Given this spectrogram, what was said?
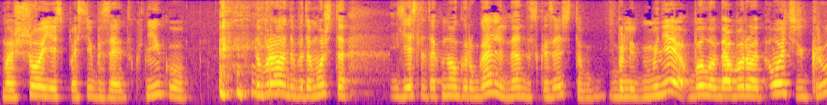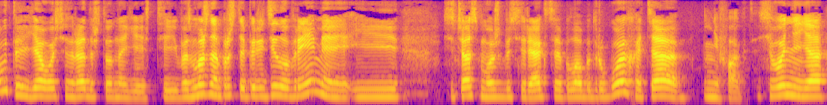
большое ей спасибо за эту книгу. Ну, правда, потому что если так много ругали, надо сказать, что, блин, мне было, наоборот, очень круто, и я очень рада, что она есть. И, возможно, она просто опередила время, и сейчас, может быть, реакция была бы другой, хотя не факт. Сегодня я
